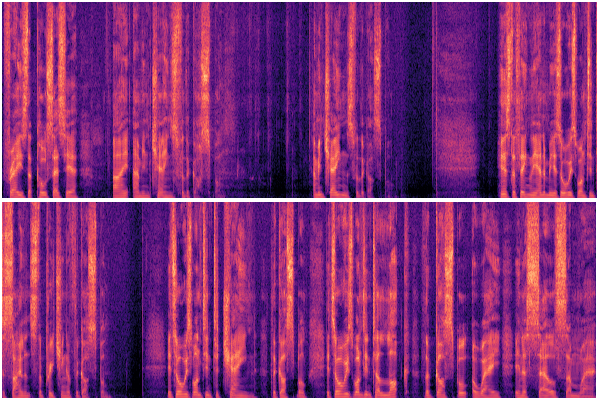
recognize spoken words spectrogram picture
phrase that Paul says here I am in chains for the gospel. I'm in chains for the gospel. Here's the thing the enemy is always wanting to silence the preaching of the gospel. It's always wanting to chain the gospel. It's always wanting to lock the gospel away in a cell somewhere.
